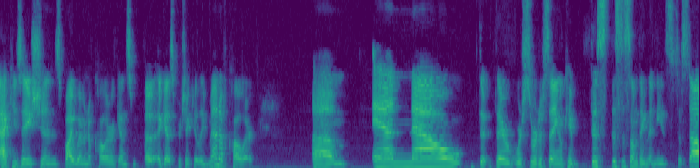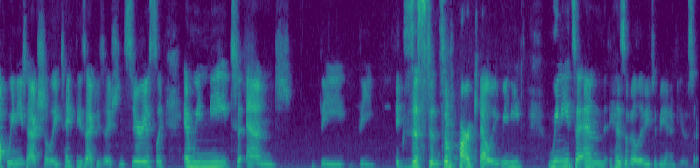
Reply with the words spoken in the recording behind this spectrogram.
accusations by women of color against uh, against particularly men of color. Um, and now th- there we're sort of saying, okay, this this is something that needs to stop. We need to actually take these accusations seriously, and we need to end the the existence of R. Kelly. We need we need to end his ability to be an abuser.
